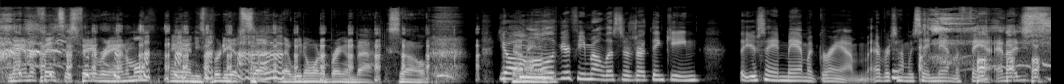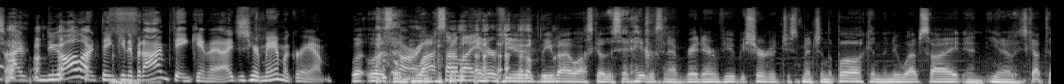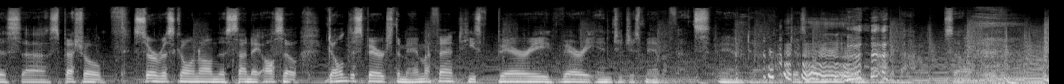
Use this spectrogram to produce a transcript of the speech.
mammothant's his favorite animal, and he's pretty upset that we don't want to bring him back. So Y'all, I mean- all of your female listeners are thinking that you're saying mammogram every time we say mammophant. And I just, I, y'all aren't thinking it, but I'm thinking it. I just hear mammogram. Li- Listen, Sorry. last time I interviewed Levi Lusko, they said, "Hey, listen, I have a great interview. Be sure to just mention the book and the new website." And you know, he's got this uh, special service going on this Sunday. Also, don't disparage the mammothant. He's very, very into just mammothants and uh, doesn't want anything about them. So,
